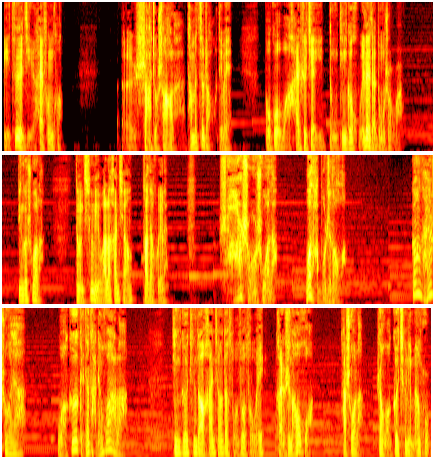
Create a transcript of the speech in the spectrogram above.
比自己还疯狂。呃，杀就杀了，他们自找的呗。不过我还是建议等丁哥回来再动手啊。丁哥说了，等清理完了韩强，他再回来。啥时候说的？我咋不知道啊？刚才说的。我哥给他打电话了，丁哥听到韩强的所作所为，很是恼火。他说了，让我哥清理门户。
